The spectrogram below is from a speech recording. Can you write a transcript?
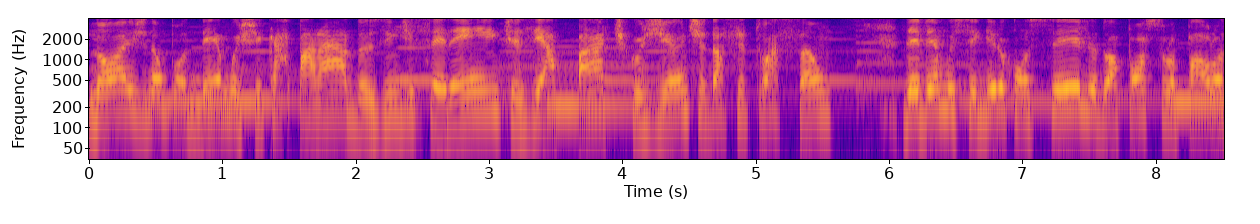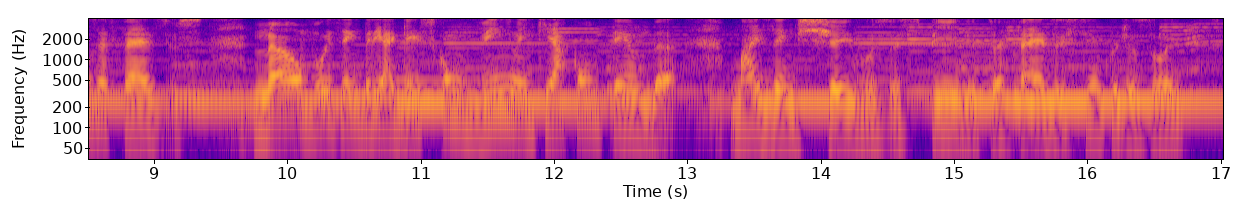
Nós não podemos ficar parados, indiferentes e apáticos diante da situação. Devemos seguir o conselho do apóstolo Paulo aos Efésios. Não vos embriagueis com vinho em que há contenda, mas enchei-vos do Espírito. Efésios 5,18.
